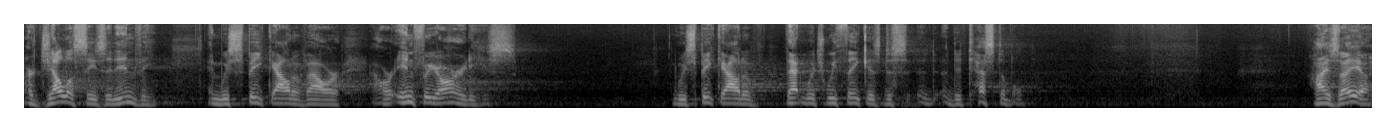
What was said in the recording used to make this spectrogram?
our jealousies and envy. And we speak out of our, our inferiorities. And we speak out of that which we think is detestable. Isaiah,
